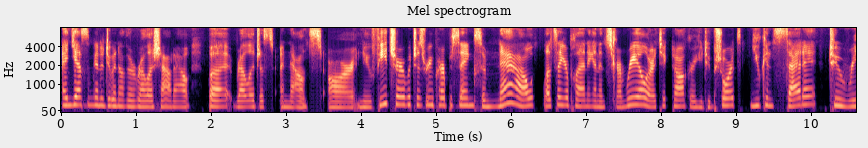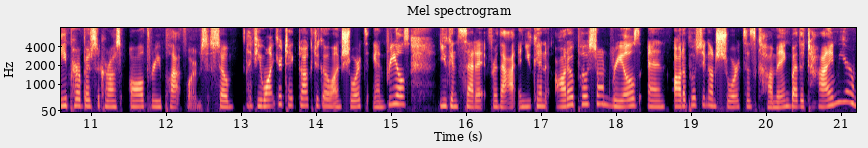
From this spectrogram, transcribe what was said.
And yes, I'm going to do another Rella shout out, but Rella just announced our new feature, which is repurposing. So now, let's say you're planning an Instagram reel or a TikTok or YouTube shorts, you can set it to repurpose across all three platforms. So if you want your TikTok to go on shorts and reels, you can set it for that. And you can auto post on reels and auto posting on shorts is coming. By the time you're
